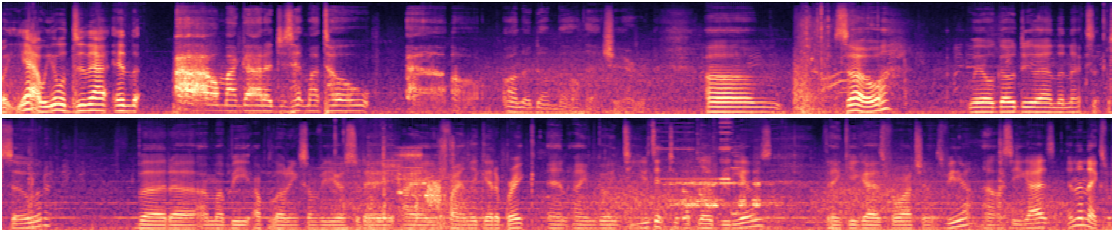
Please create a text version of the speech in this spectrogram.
But yeah, we will do that the Oh my god, I just hit my toe Ow, on the dumbbell. That shit hurt. Um, so we'll go do that in the next episode. But uh, I'm gonna be uploading some videos today. I finally get a break, and I'm going to use it to upload videos. Thank you guys for watching this video, and I'll see you guys in the next one.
